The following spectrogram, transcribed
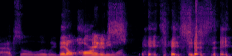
absolutely. They don't harm it's- anyone. It's it's it's- just they,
